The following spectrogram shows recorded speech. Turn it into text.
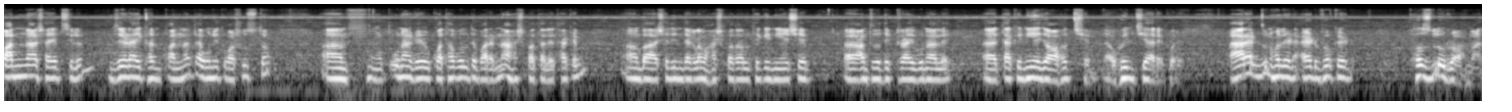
পান্না সাহেব ছিলেন জেডাই খান পান্না, তা উনি তো অসুস্থ ওনাকে কথা বলতে পারেন না, হাসপাতালে থাকেন বা সেদিন দেখলাম হাসপাতাল থেকে নিয়ে এসে আন্তর্জাতিক ট্রাইব্যুনালে তাকে নিয়ে যাওয়া হচ্ছে, হুইল চেয়ারে করে। আর একজন হলেন অ্যাডভোকেট ফজলুর রহমান।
